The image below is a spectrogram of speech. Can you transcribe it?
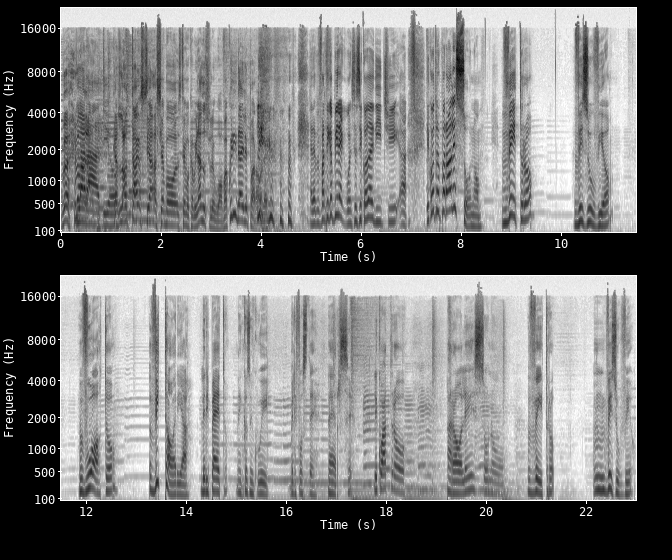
Beh, la radio. Carlotta, stia- stiamo, stiamo camminando sulle uova, quindi dai le parole. Era per farti capire che qualsiasi cosa dici. eh. Le quattro parole sono vetro, Vesuvio, vuoto, vittoria. Le ripeto, nel caso in cui ve le foste perse. Le quattro parole sono vetro, mm, Vesuvio,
